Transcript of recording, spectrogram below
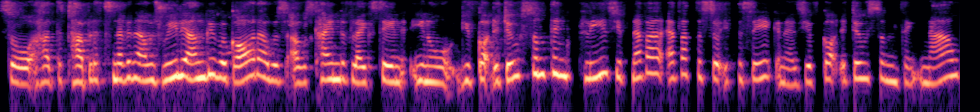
so I had the tablets and everything. I was really angry with God. I was I was kind of like saying, you know, you've got to do something, please. You've never ever forsaken us. You've got to do something now.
